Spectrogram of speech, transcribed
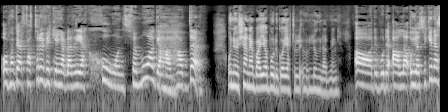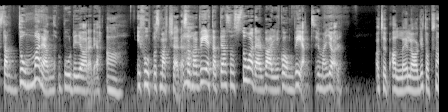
Oh my god, fattar du vilken jävla reaktionsförmåga han hade? Och nu känner jag bara, jag borde gå hjärt och lu- lungräddning. Ja, det borde alla. Och jag tycker nästan domaren borde göra det Ah. i fotbollsmatcher. Så att man vet att den som står där varje gång vet hur man gör. Och typ alla i laget också.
